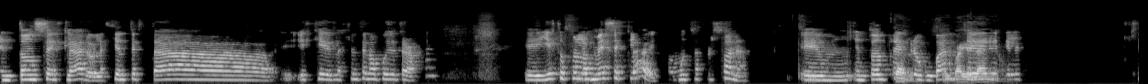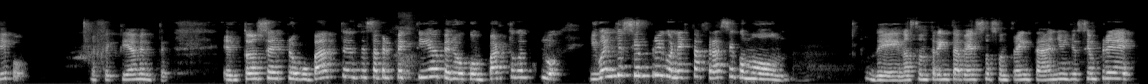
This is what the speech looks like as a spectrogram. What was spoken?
entonces, claro, la gente está, es que la gente no ha podido trabajar. y estos son los meses clave para muchas personas. Em, entonces, es preocupante. Sí, efectivamente. Entonces, es preocupante desde esa perspectiva, pero comparto contigo. Igual yo siempre con esta frase como de no son 30 pesos, son 30 años, yo siempre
